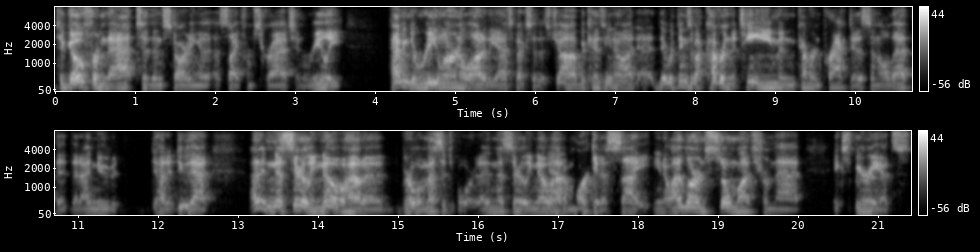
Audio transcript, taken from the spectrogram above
to go from that to then starting a, a site from scratch and really having to relearn a lot of the aspects of this job because, you know, I, I, there were things about covering the team and covering practice and all that, that, that I knew to, how to do that I didn't necessarily know how to grow a message board. I didn't necessarily know yeah. how to market a site. You know, I learned so much from that experience.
